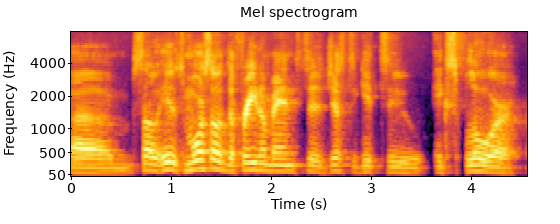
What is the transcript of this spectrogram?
Um, so it's more so the freedom and to just to get to explore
